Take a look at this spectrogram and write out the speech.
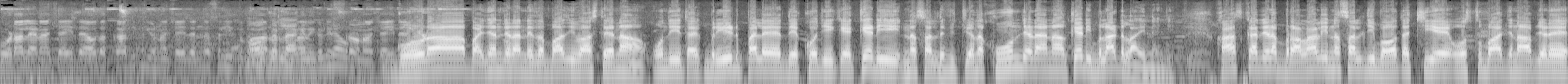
ਘੋੜਾ ਲੈਣਾ ਚਾਹੀਦਾ ਹੈ ਉਹਦਾ ਕੱਦ ਕੀ ਹੋਣਾ ਚਾਹੀਦਾ ਨਸਲੀ ਤਬਾਰ ਲੈ ਕੇ ਨਿਕਲ ਹੋਣਾ ਚਾਹੀਦਾ। ਘੋੜਾ ਭਾਈਜਾਨ ਜਿਹੜਾ ਨਿਜ਼ਾਬਾਜ਼ੀ ਵਾਸਤੇ ਹੈ ਨਾ ਉਹਦੀ ਤਾਂ ਇੱਕ ਬਰੀਡ ਪਹਿਲੇ ਦੇਖੋ ਜੀ ਕਿ ਕਿਹੜੀ ਨਸਲ ਦੇ ਵਿੱਚ ਉਹਦਾ ਖੂਨ ਜਿਹੜਾ ਹੈ ਨਾ ਕਿਹੜੀ ਬਲੱਡ ਲਾਈਨ ਹੈ ਜੀ। ਖਾਸ ਕਰ ਜਿਹੜਾ ਬਰਾਲਾ ਵਾਲੀ ਨਸਲ ਜੀ ਬਹੁਤ ਅੱਛੀ ਹੈ ਉਸ ਤੋਂ ਬਾਅਦ ਜਨਾਬ ਜਿਹੜੇ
